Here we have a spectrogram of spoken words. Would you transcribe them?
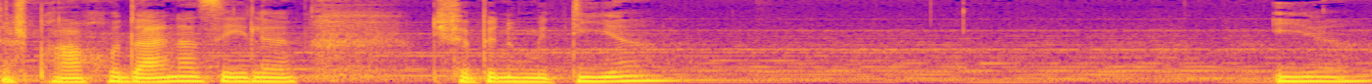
der Sprache deiner Seele, die Verbindung mit dir, ihr,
